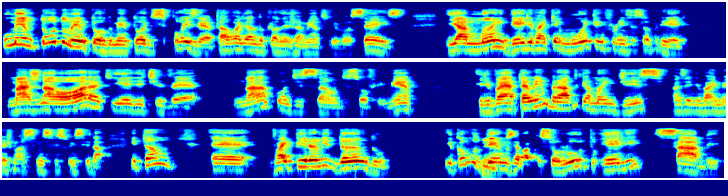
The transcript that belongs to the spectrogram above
O mentor do mentor do mentor disse: Pois é, estava olhando o planejamento de vocês e a mãe dele vai ter muita influência sobre ele. Mas na hora que ele tiver na condição de sofrimento, ele vai até lembrar do que a mãe disse, mas ele vai mesmo assim se suicidar. Então, é, vai piramidando. E como Sim. Deus é o absoluto, ele sabe.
